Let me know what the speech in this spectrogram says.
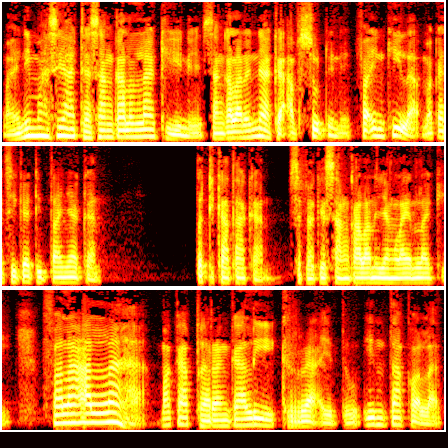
Nah ini masih ada sangkalan lagi ini. Sangkalan ini agak absurd ini. Fa'ingkila, maka jika ditanyakan dikatakan sebagai sangkalan yang lain lagi. Fala Allah maka barangkali gerak itu intakolat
